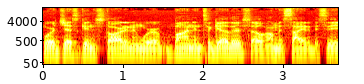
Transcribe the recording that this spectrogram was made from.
we're just getting started and we're bonding together. So I'm excited to see.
